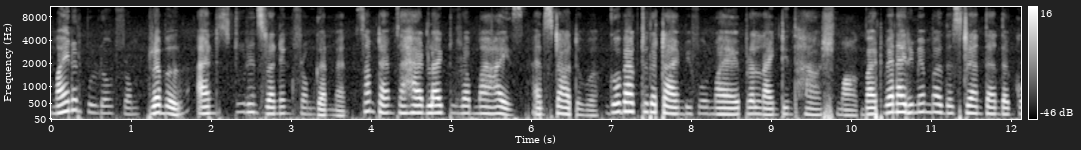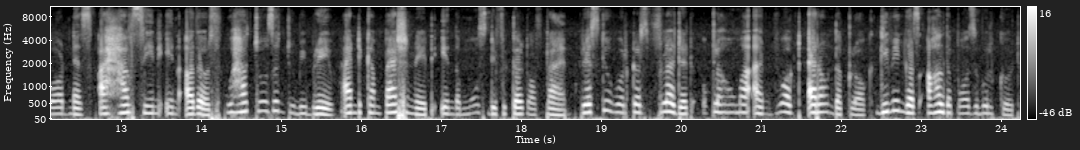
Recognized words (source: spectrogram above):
Miner pulled out from rebel and students running from gunmen. Sometimes I had liked to rub my eyes and start over. Go back to the time before my April 19th hash mark. But when I remember the strength and the godness I have seen in others who have chosen to be brave and compassionate in the most difficult of time, rescue workers flooded Oklahoma and worked around the clock, giving us all the possible good.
